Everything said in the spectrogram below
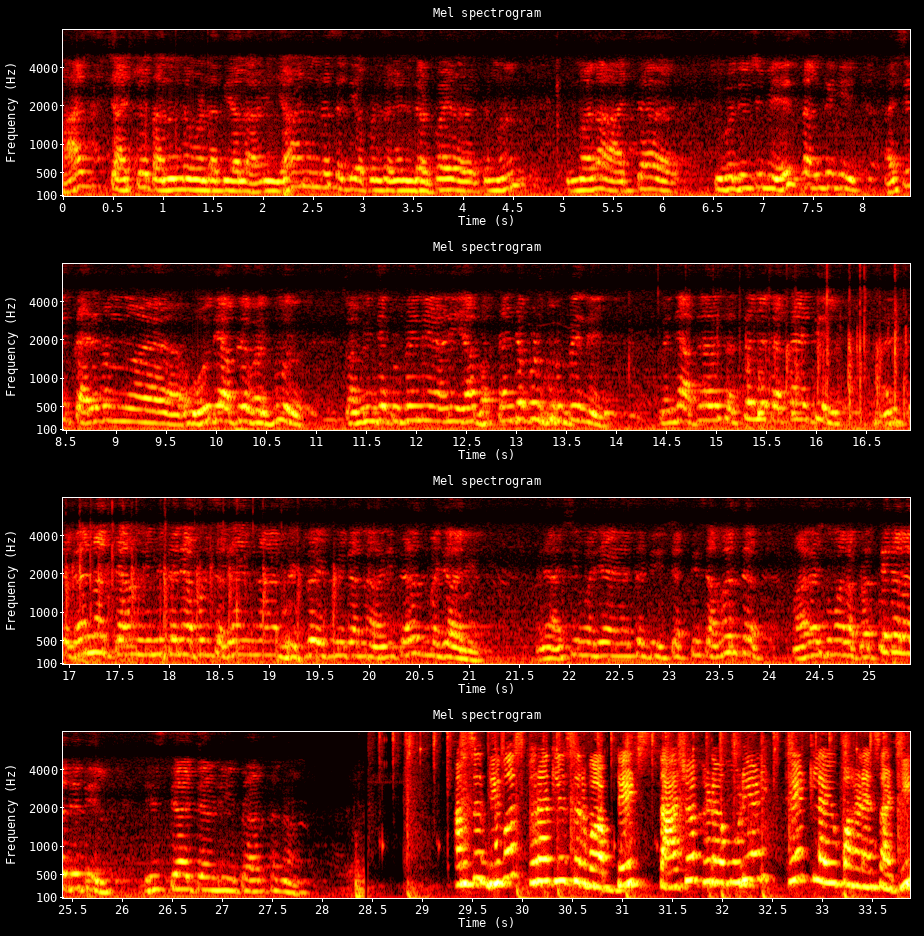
आज शाश्वत आनंद म्हणतात याला. आणि या आनंदासाठी आपण सगळ्यांनी धडपाय म्हणून तुम्हाला आजच्या शुभ दिवशी मी हेच सांगते की असेच कार्यक्रम अं, होऊ दे आपले भरपूर. स्वामींच्या कृपेने आणि या भक्तांच्या पण कृपेने. म्हणजे आपल्याला सत्संग करता येतील आणि सगळ्यांना त्या निमित्ताने आपण सगळ्यांना भेटलो एकमेकांना आणि तरच मजा आली. आणि अशी मजा येण्यासाठी शक्ती सामर्थ्य महाराज तुम्हाला प्रत्येकाला देतील. हीच त्या चरणी प्रार्थना. आमचे दिवसभरातले सर्व अपडेट्स ताज्या घडामोडी आणि थेट लाईव्ह पाहण्यासाठी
